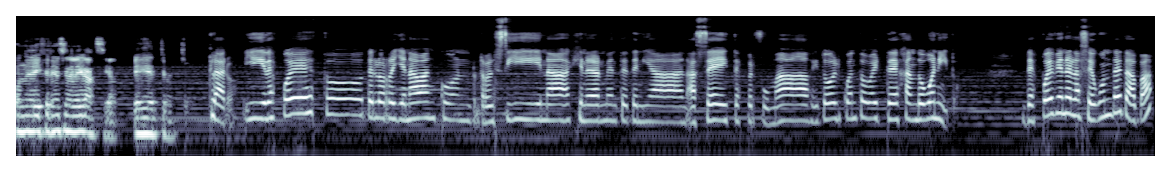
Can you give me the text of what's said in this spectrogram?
una, diferencia en elegancia, evidentemente. Claro, y después esto te lo rellenaban con resina, generalmente tenían aceites perfumados y todo el cuento va a irte dejando bonito. Después viene la segunda etapa,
